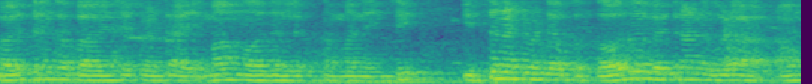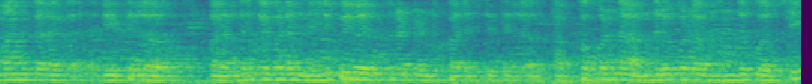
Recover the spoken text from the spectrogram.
పవిత్రంగా భావించేటువంటి ఆ ఇమాం మోజన్లకు సంబంధించి ఇస్తున్నటువంటి ఒక గౌరవ వేతనాన్ని కూడా అవమానకర రీతిలో వారందరికీ కూడా నిలిపివేస్తున్నటువంటి పరిస్థితుల్లో తప్పకుండా అందరూ కూడా ముందుకు వచ్చి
